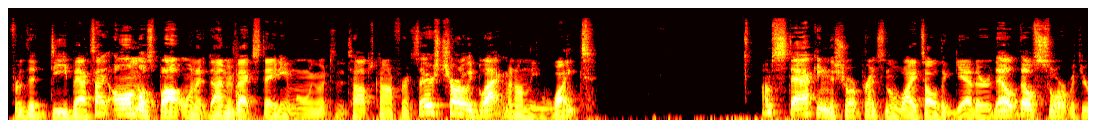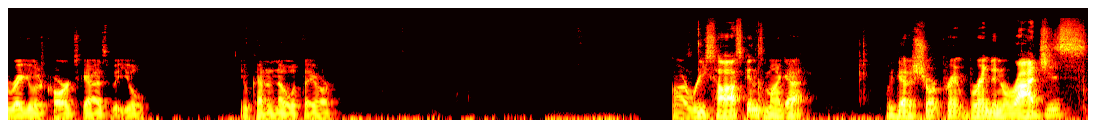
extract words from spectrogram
for the D-backs. I almost bought one at Diamondback Stadium when we went to the Topps conference. There's Charlie Blackmon on the white. I'm stacking the short prints and the whites all together. They'll they'll sort with your regular cards, guys, but you'll you'll kind of know what they are. Uh, Rhys Hoskins, my guy. We've got a short print Brendan Rodgers.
